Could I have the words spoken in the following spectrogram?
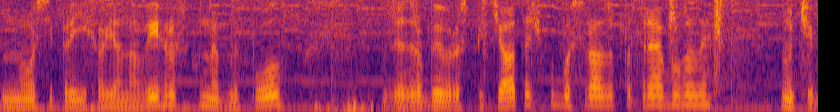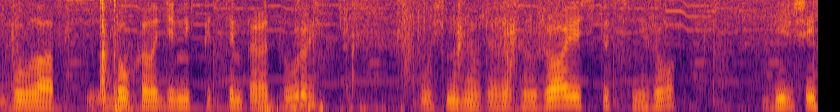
Ну ось і приїхав я на вигрузку, Меблепол. Вже зробив розпечаточку, бо одразу потребували. Ну, чи була, був холодильник під температурою. Ось мене вже розгружають, тут сніжок більший,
